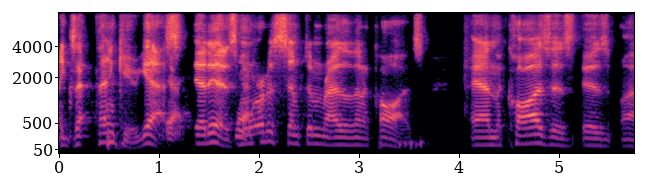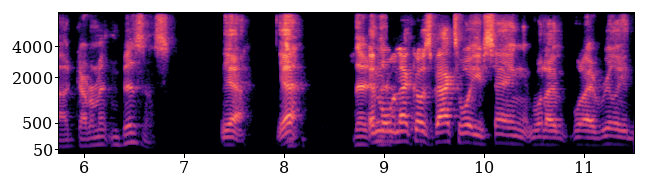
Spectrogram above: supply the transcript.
Exact. Thank you. Yes, yeah. it is yeah. more of a symptom rather than a cause, and the cause is is uh, government and business. Yeah, yeah. And when that goes back to what you're saying, what I what I really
